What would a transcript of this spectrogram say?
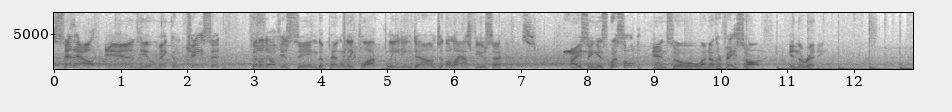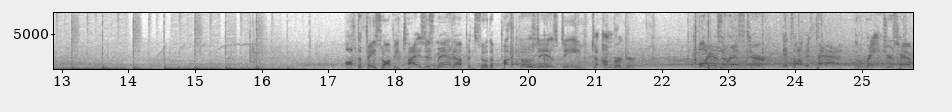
Sent out, and he'll make them chase it. Philadelphia seeing the penalty clock bleeding down to the last few seconds. Icing is whistled, and so another face-off in the ready. Off the face-off, he ties his man up, and so the puck goes to his team, to Umberger. Oh, here's a wrister. It's off his pad. The Rangers have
